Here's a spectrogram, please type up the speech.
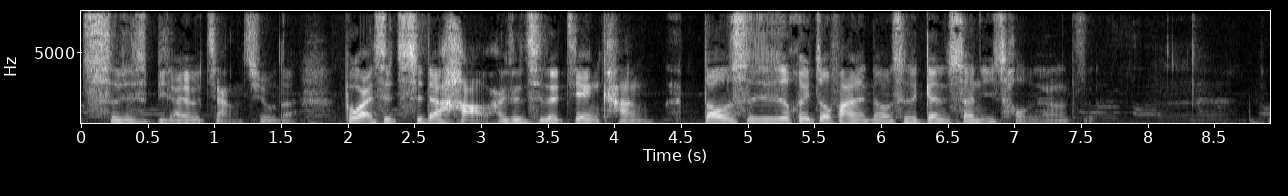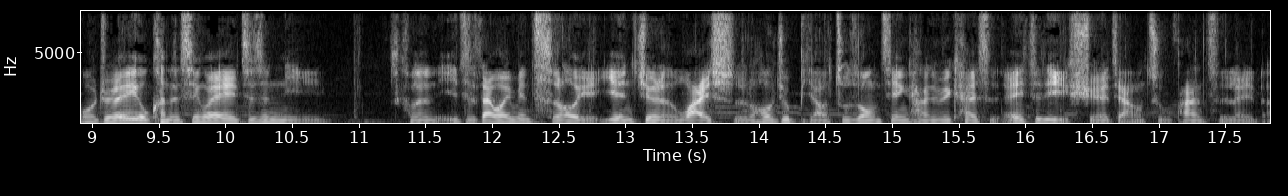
吃就是比较有讲究的。不管是吃的好还是吃的健康，都是就是会做饭的人都是更胜一筹的样子。我觉得有可能是因为就是你可能一直在外面吃后也厌倦了外食，然后就比较注重健康，就会开始哎自己学怎样煮饭之类的。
